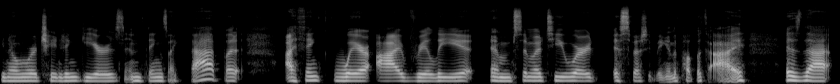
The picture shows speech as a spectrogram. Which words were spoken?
You know, we're changing gears and things like that. But I think where I really am similar to you, where especially being in the public eye, is that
